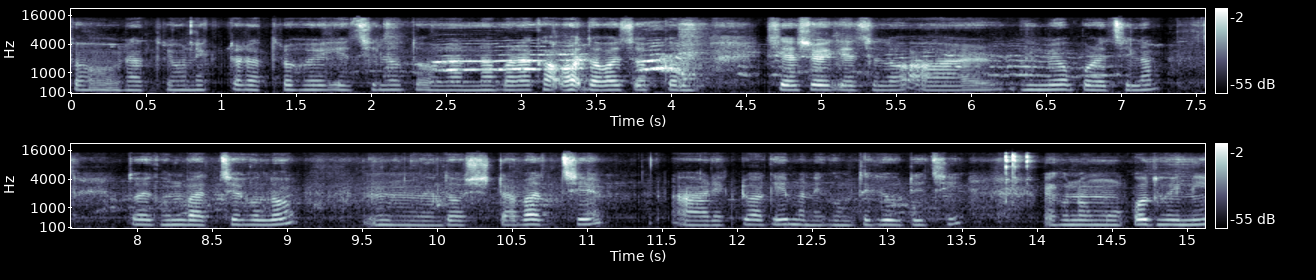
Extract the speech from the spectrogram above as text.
তো রাত্রে অনেকটা রাত্র হয়ে গেছিল, তো রান্না বাড়া খাওয়া দাওয়া সব কম শেষ হয়ে গেছিল আর ঘুমিয়েও পড়েছিলাম। তো এখন বাচ্চা হলো দশটা বাজছে আর একটু আগেই মানে ঘুম থেকে উঠেছি এখনও মুখও ধুইনি।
